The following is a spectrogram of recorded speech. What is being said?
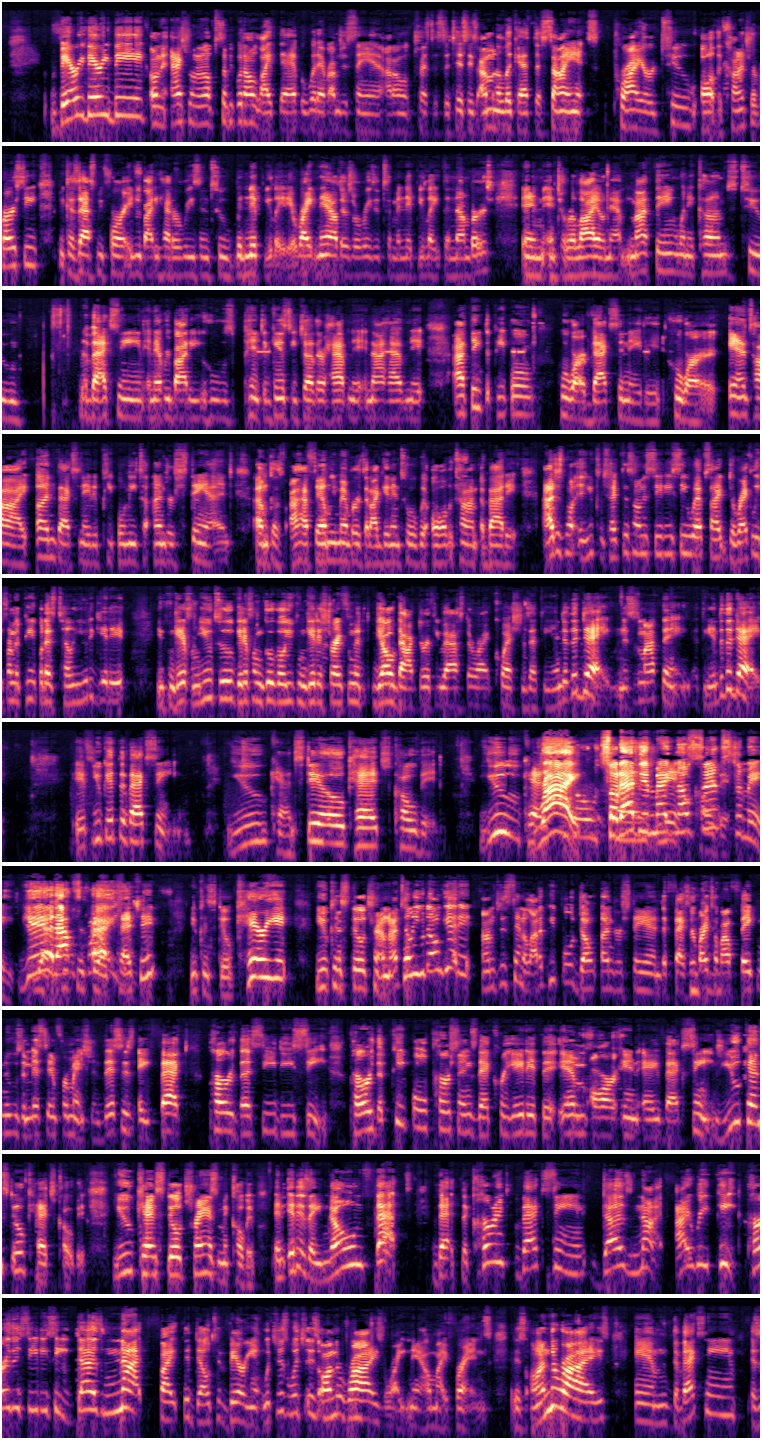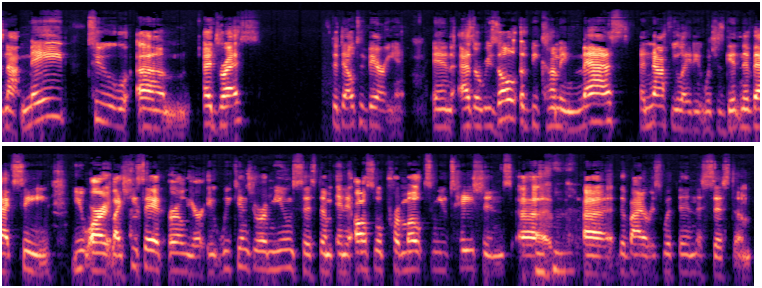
very, very big on the actual. I know some people don't like that, but whatever. I'm just saying I don't trust the statistics. I'm going to look at the science prior to all the controversy because that's before anybody had a reason to manipulate it. Right now, there's a reason to manipulate the numbers and, and to rely on that. My thing when it comes to the vaccine and everybody who's pent against each other having it and not having it, I think the people who are vaccinated, who are anti unvaccinated people need to understand. Because um, I have family members that I get into it with all the time about it. I just want, and you can check this on the CDC website directly from the people that's telling you to get it. You can get it from YouTube, get it from Google. You can get it straight from the yo doctor if you ask the right questions. At the end of the day, and this is my thing. At the end of the day, if you get the vaccine, you can still catch COVID you can right. So that didn't make no COVID. sense to me. Yeah, yes, that was great. Catch it. You can still carry it. You can still try. I'm not telling you don't get it. I'm just saying a lot of people don't understand the facts. Everybody mm-hmm. talk about fake news and misinformation. This is a fact per the CDC, per the people, persons that created the mRNA vaccines. You can still catch COVID. You can still transmit COVID. And it is a known fact that the current vaccine does not, I repeat, per the CDC, does not fight the Delta variant, which is which is on the rise right now, my friends. It is on the rise, and the vaccine is not made to um, address the Delta variant. And as a result of becoming mass inoculated, which is getting the vaccine, you are, like she said earlier, it weakens your immune system and it also promotes mutations of mm-hmm. uh, the virus within the system.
